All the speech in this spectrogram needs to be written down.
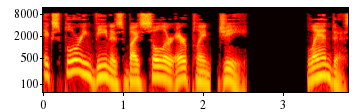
Exploring Venus by solar airplane, G. Landis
